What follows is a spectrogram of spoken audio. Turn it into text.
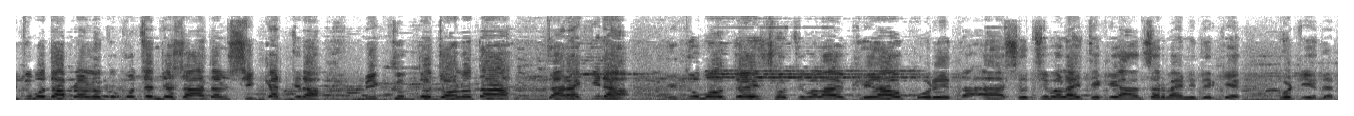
ইতিমধ্যে আপনারা লক্ষ্য করছেন যে সাধারণ শিক্ষার্থীরা বিক্ষুব্ধ জনতা, যারা কিনা ইতিমধ্যে সচিবালয় ঘেরাও করে সচিবালয় থেকে আনসার বাহিনীদেরকে হটিয়ে দেন।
